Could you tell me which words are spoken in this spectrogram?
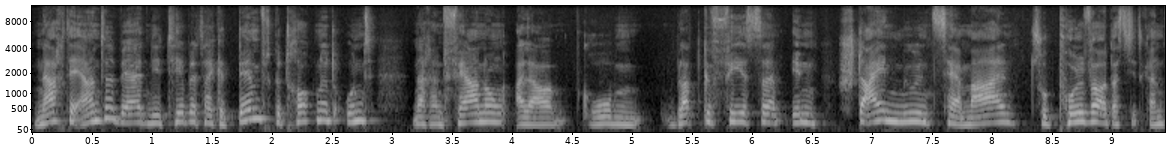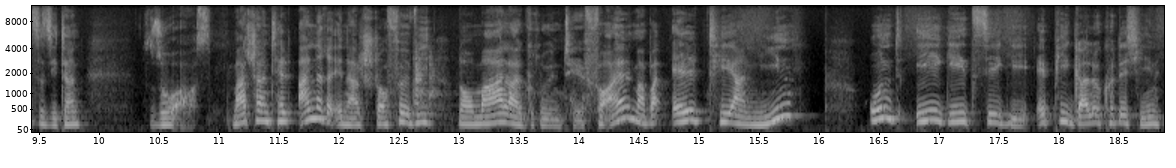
Nach der Ernte werden die Teeblätter gedämpft, getrocknet und nach Entfernung aller groben Blattgefäße in Steinmühlen zermahlen zu Pulver. Das Ganze sieht dann so aus. Matcha enthält andere Inhaltsstoffe wie normaler Grüntee, vor allem aber L-Theanin und EGCG, Epigallocatechin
